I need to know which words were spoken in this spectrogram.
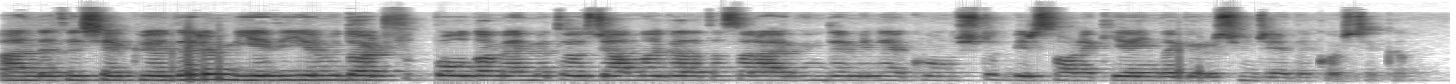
Ben de teşekkür ederim. 7-24 futbolda Mehmet Özcan'la Galatasaray gündemini konuştuk. Bir sonraki yayında görüşünceye dek hoşçakalın.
